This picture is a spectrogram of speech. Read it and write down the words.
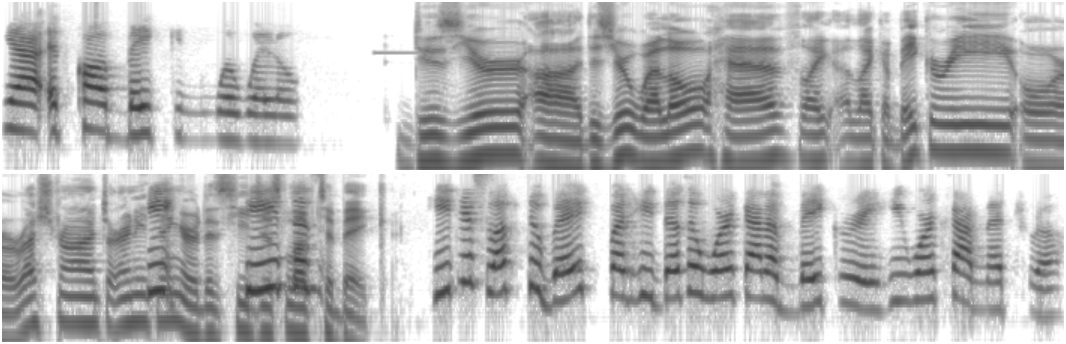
Yeah, it's called baking with abuelo. Does your uh does your abuelo have like like a bakery or a restaurant or anything, he, or does he, he just love to bake? He just loves to bake, but he doesn't work at a bakery. He works at Metro.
